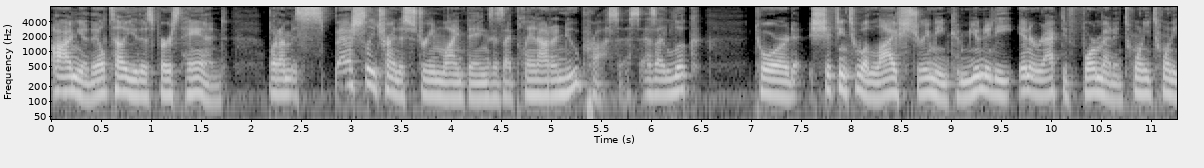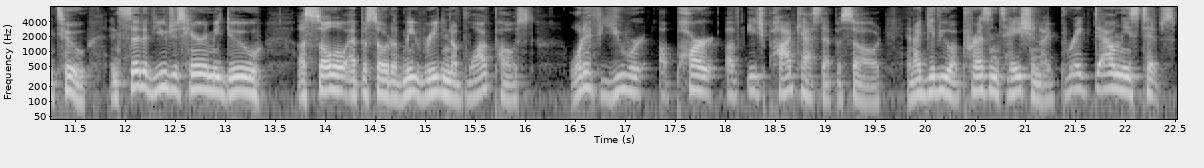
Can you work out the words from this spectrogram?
Anya. They'll tell you this firsthand. But I'm especially trying to streamline things as I plan out a new process, as I look toward shifting to a live streaming community interactive format in 2022. Instead of you just hearing me do a solo episode of me reading a blog post, what if you were a part of each podcast episode and I give you a presentation, I break down these tips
